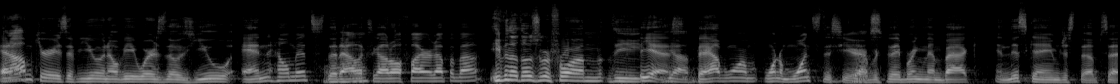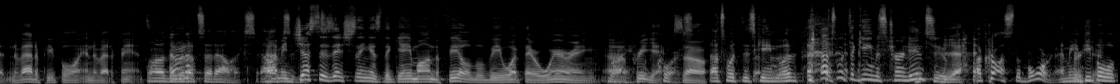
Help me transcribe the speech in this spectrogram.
And I'm curious if UNLV wears those UN helmets that Alex got all fired up about. Even though those were from the Yes, yeah, they have worn, worn them once this year, Yes. but they bring them back in this game just to upset Nevada people and Nevada fans. well, they would know. upset Alex. I mean, just as interesting as the game on the field will be what they're wearing uh, Right, pregame. Of course. So that's what this game was. That's what the game has turned into Yeah. across the board. I mean, For sure.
